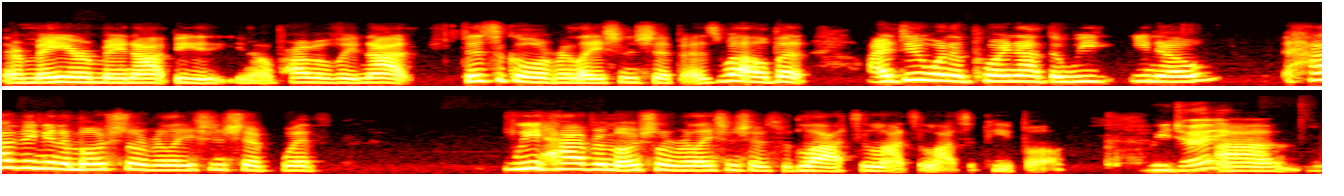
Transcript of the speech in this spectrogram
There may or may not be, you know, probably not physical relationship as well. But I do want to point out that we, you know, having an emotional relationship with we have emotional relationships with lots and lots and lots of people. We do. Um, yeah.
